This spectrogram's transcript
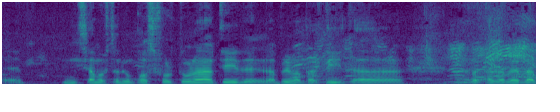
Eh, siamo stati un po' sfortunati nella prima partita eh, ad averla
